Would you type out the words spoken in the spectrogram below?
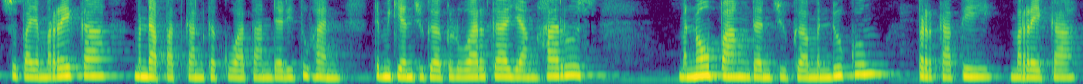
supaya mereka mendapatkan kekuatan dari Tuhan. Demikian juga keluarga yang harus menopang dan juga mendukung berkati mereka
